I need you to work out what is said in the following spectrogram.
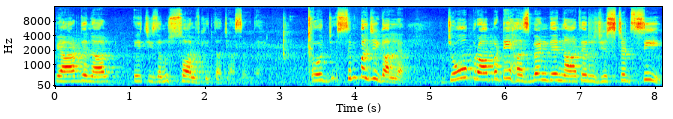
ਪਿਆਰ ਦੇ ਨਾਲ ਇਹ ਚੀਜ਼ਾਂ ਨੂੰ ਸੋਲਵ ਕੀਤਾ ਜਾ ਸਕਦਾ ਹੈ। ਉਹ ਸਿੰਪਲ ਜੀ ਗੱਲ ਹੈ। ਜੋ ਪ੍ਰਾਪਰਟੀ ਹਸਬੈਂਡ ਦੇ ਨਾਂ ਤੇ ਰਜਿਸਟਰਡ ਸੀ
